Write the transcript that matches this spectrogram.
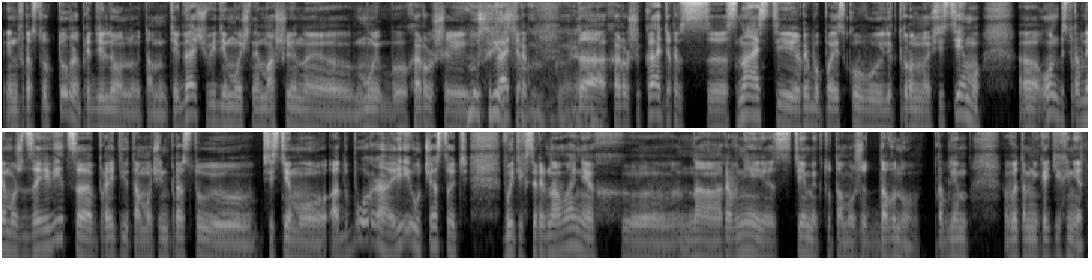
инфраструктуру определенную, там, тягач в виде мощной машины, мой, хороший ну, средства, катер. Говоря, да, да, хороший катер с снасти, рыбопоисковую электронную систему. Э, он без проблем может заявиться, пройти там очень простой простую систему отбора и участвовать в этих соревнованиях э, наравне с теми, кто там уже давно. Проблем в этом никаких нет.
